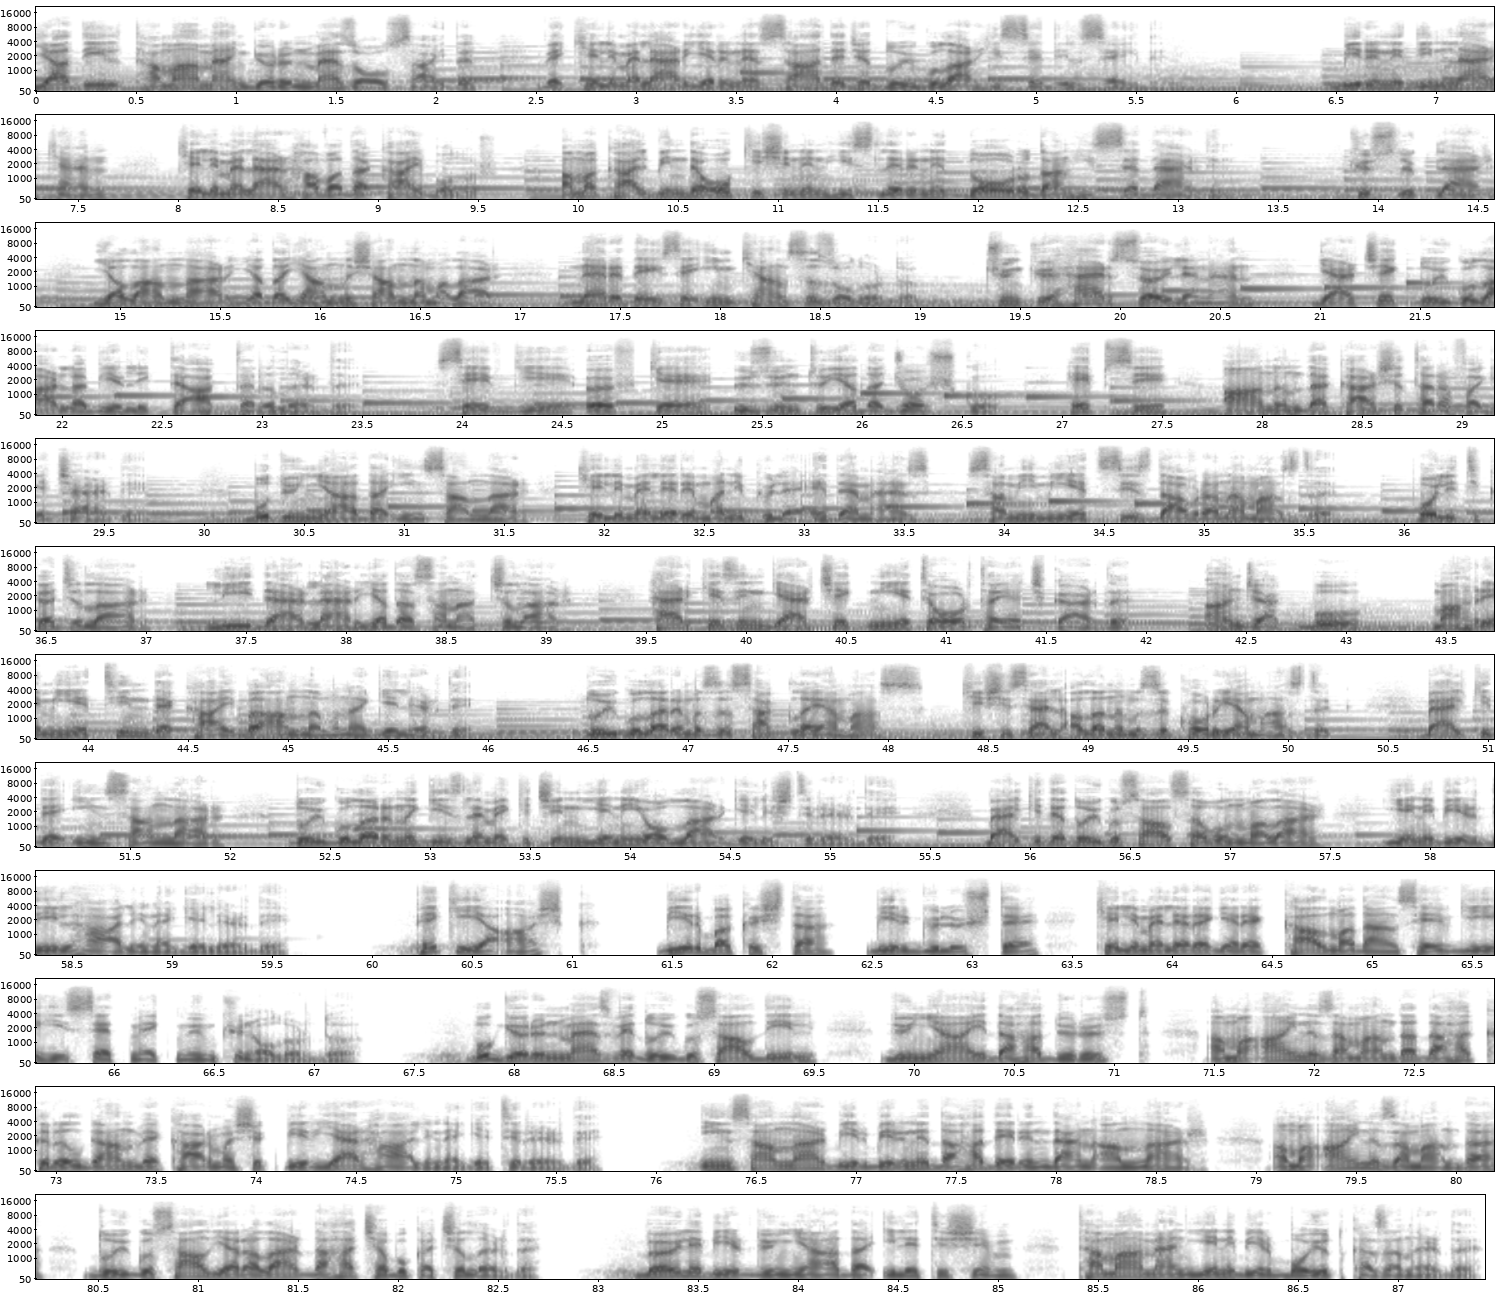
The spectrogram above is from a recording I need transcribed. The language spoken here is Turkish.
Ya dil tamamen görünmez olsaydı ve kelimeler yerine sadece duygular hissedilseydi? Birini dinlerken kelimeler havada kaybolur ama kalbinde o kişinin hislerini doğrudan hissederdin. Küslükler, yalanlar ya da yanlış anlamalar neredeyse imkansız olurdu. Çünkü her söylenen gerçek duygularla birlikte aktarılırdı. Sevgi, öfke, üzüntü ya da coşku hepsi anında karşı tarafa geçerdi. Bu dünyada insanlar kelimeleri manipüle edemez, samimiyetsiz davranamazdı. Politikacılar, liderler ya da sanatçılar herkesin gerçek niyeti ortaya çıkardı. Ancak bu mahremiyetin de kaybı anlamına gelirdi. Duygularımızı saklayamaz, kişisel alanımızı koruyamazdık. Belki de insanlar duygularını gizlemek için yeni yollar geliştirirdi. Belki de duygusal savunmalar yeni bir dil haline gelirdi. Peki ya aşk? Bir bakışta, bir gülüşte, kelimelere gerek kalmadan sevgiyi hissetmek mümkün olurdu. Bu görünmez ve duygusal dil, dünyayı daha dürüst ama aynı zamanda daha kırılgan ve karmaşık bir yer haline getirirdi. İnsanlar birbirini daha derinden anlar ama aynı zamanda duygusal yaralar daha çabuk açılırdı. Böyle bir dünyada iletişim tamamen yeni bir boyut kazanırdı.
